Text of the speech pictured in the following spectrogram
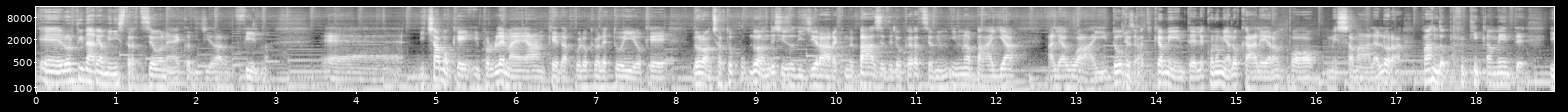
è l'ordinaria amministrazione ecco, di girare un film. Eh, diciamo che il problema è anche da quello che ho letto io che loro a un certo punto loro hanno deciso di girare come base delle operazioni in una baia alle Hawaii dove Esatto. praticamente l'economia locale era un po' messa male allora quando praticamente i,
